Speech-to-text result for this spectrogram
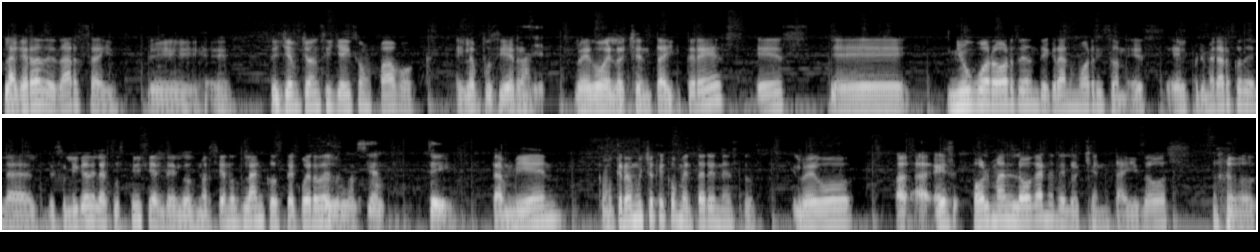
La Guerra de Darkseid, de, de Jeff Jones y Jason Favok. Ahí la pusieron. Ay, Luego el 83 es eh, New World Order de Grant Morrison. Es el primer arco de, la, de su Liga de la Justicia, el de los marcianos blancos, ¿te de acuerdas? los marcianos. Sí. También, como que no hay mucho que comentar en estos. Luego es Old Man Logan en el 82.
